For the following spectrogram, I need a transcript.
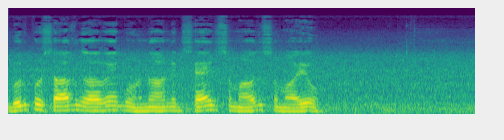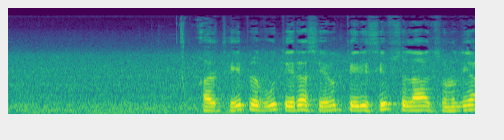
ਗੁਰ ਪ੍ਰਸਾਦ ਗਾਵੇ, ਗੁਣ ਨਾਨਕ ਸਹਿਜ ਸਮਾਦ ਸਮਾਇਓ। ਅਰਥੇ ਪ੍ਰਭੂ, ਤੇਰਾ ਸੇਵਕ ਤੇਰੀ ਸਿਫਤ ਸਲਾਹ ਸੁਣਦਿਆਂ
